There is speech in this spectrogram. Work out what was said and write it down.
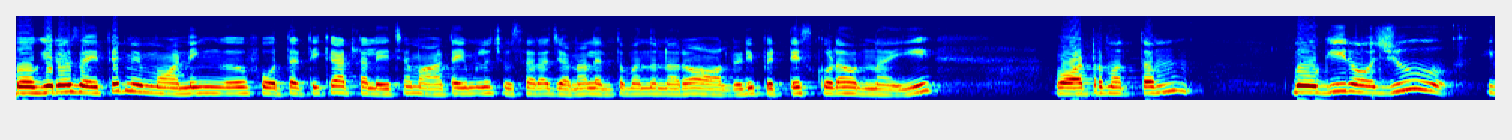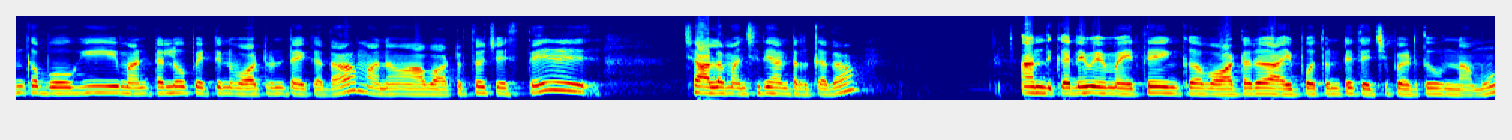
భోగి రోజు అయితే మేము మార్నింగ్ ఫోర్ థర్టీకి అట్లా లేచాము ఆ టైంలో చూసారా జనాలు ఎంతమంది ఉన్నారో ఆల్రెడీ పెట్టేసి కూడా ఉన్నాయి. వాటర్ మొత్తం. భోగి రోజు ఇంకా భోగి మంటలో పెట్టిన వాటర్ ఉంటాయి కదా మనం ఆ వాటర్తో చేస్తే చాలా మంచిది అంటారు కదా. అందుకనే మేమైతే ఇంకా వాటర్ అయిపోతుంటే తెచ్చి పెడుతూ ఉన్నాము.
